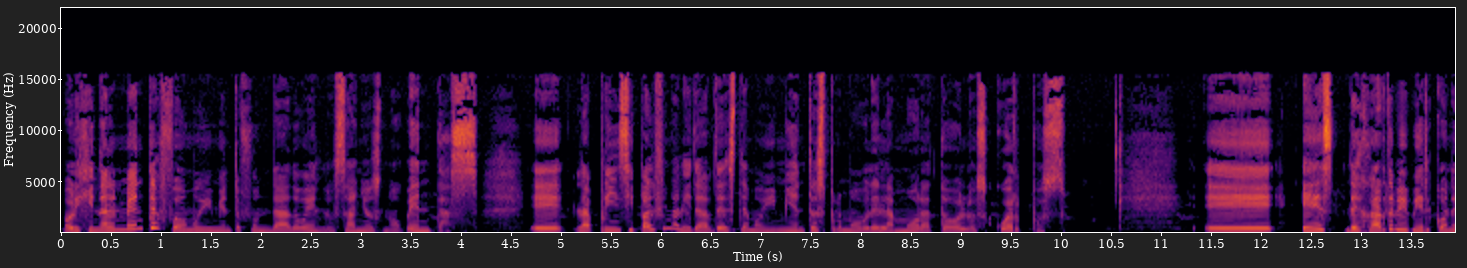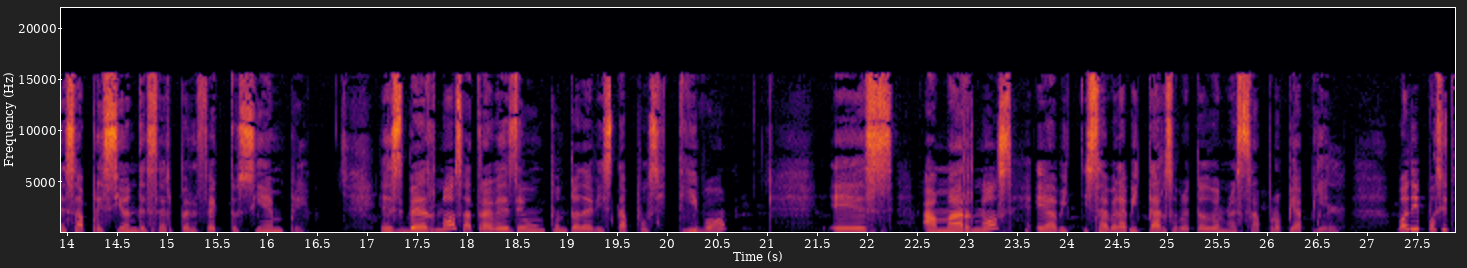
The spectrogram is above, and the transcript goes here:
originalmente fue un movimiento fundado en los años noventas. Eh, la principal finalidad de este movimiento es promover el amor a todos los cuerpos. Eh, es dejar de vivir con esa presión de ser perfecto siempre. Es vernos a través de un punto de vista positivo. Es amarnos eh, y saber habitar sobre todo en nuestra propia piel. Body positive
